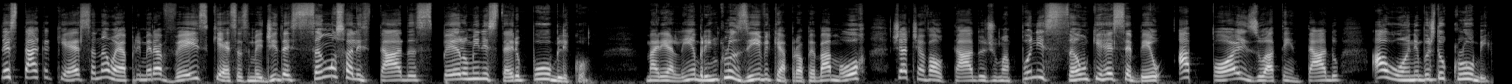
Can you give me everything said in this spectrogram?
destaca que essa não é a primeira vez que essas medidas são solicitadas pelo Ministério Público. Maria lembra, inclusive, que a própria Bamor já tinha voltado de uma punição que recebeu após o atentado ao ônibus do clube.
